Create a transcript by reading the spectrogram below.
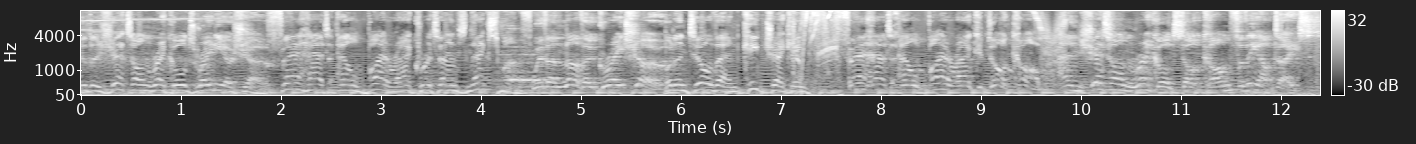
To the Jeton Records radio show. Ferhat Albayrak returns next month with another great show. But until then, keep checking ferhatalbayrak.com and jetonrecords.com for the updates.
